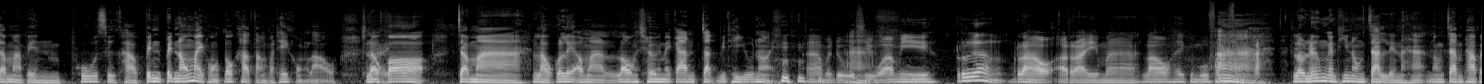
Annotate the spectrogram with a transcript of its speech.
จะมาเป็นผู้สื่อข่าวเป็นเป็นน้องใหม่ของโต๊ะข่าวต่างประเทศของเรา แล้วก็จะมาเราก็เลยเอามาลองเชิงในการจัดวิทยุหน่อยอ่ามาดูอ่าสิว่ามีเรื่องราวอะไรมาเล่าให้คุณผู้ฟังอ่าฟังกันเราเริ่มกันที่น้องจันเลยนะฮะ น้องจันพาไป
